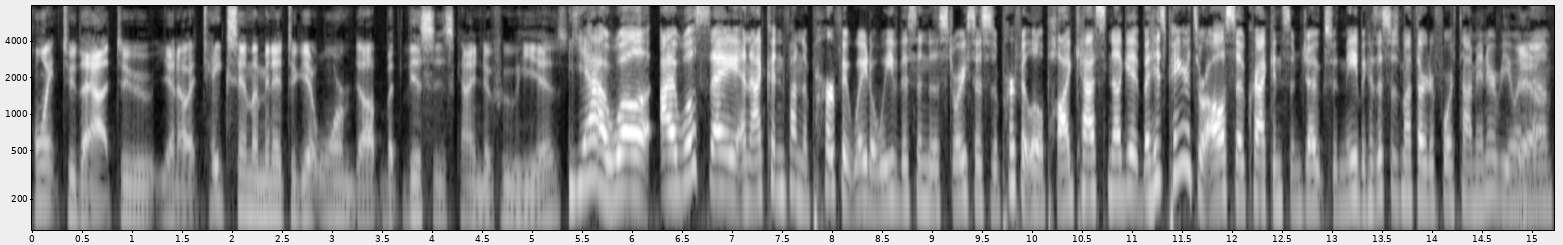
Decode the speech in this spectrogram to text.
point to that to you know it takes him a minute to get warmed up but this is kind of who he is Yeah, well, I will say, and I couldn't find the perfect way to weave this into the story, so this is a perfect little podcast nugget. But his parents were also cracking some jokes with me because this was my third or fourth time interviewing Yeah. them.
